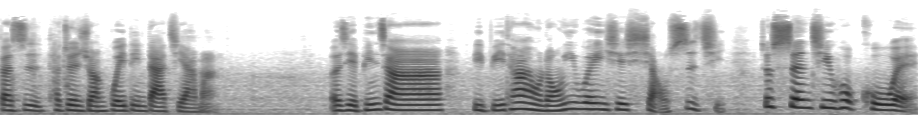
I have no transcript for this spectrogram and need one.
但是他就很喜欢规定大家嘛，而且平常啊，比比他很容易为一些小事情就生气或哭，诶，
